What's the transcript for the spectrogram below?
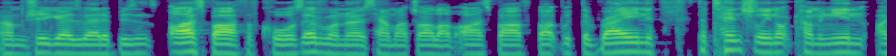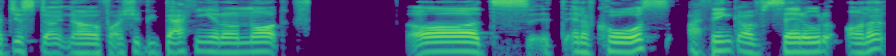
um she goes about her business. Ice Bath, of course. Everyone knows how much I love Ice Bath, but with the rain potentially not coming in, I just don't know if I should be backing it or not. Oh, it's it, and of course, I think I've settled on it.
